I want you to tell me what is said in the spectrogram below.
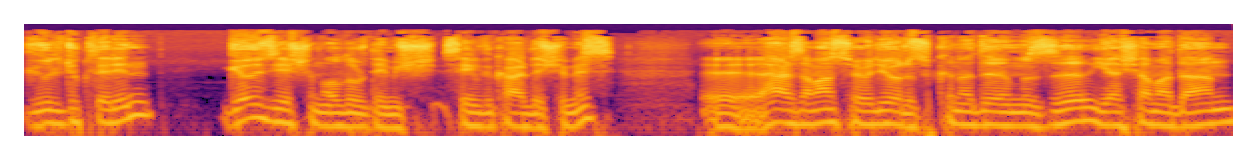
güldüklerin gözyaşın olur demiş sevgili kardeşimiz. Ee, her zaman söylüyoruz kınadığımızı yaşamadan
